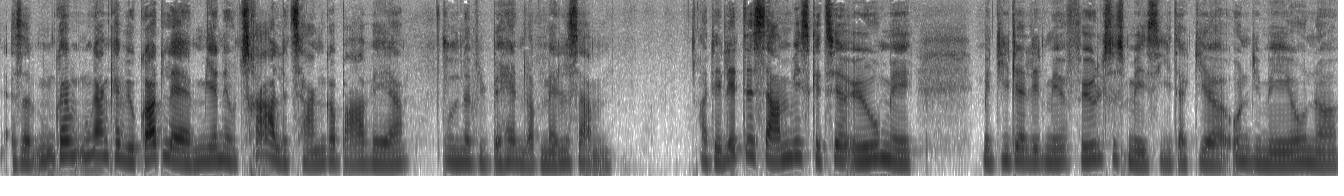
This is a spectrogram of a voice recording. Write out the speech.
Altså, nogle gange, nogle gange kan vi jo godt lade mere neutrale tanker bare være, uden at vi behandler dem alle sammen. Og det er lidt det samme, vi skal til at øve med, med de der lidt mere følelsesmæssige, der giver ondt i maven og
